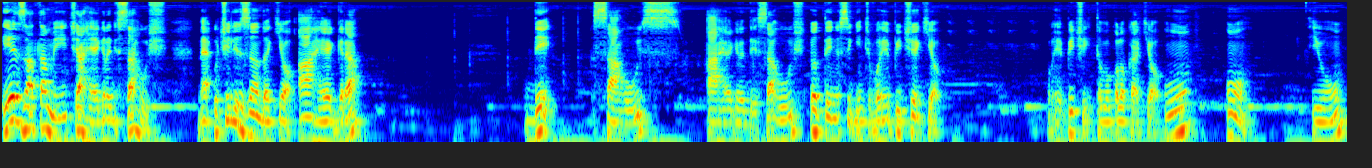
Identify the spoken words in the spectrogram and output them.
Exatamente a regra de Sarrush, Né? Utilizando aqui ó, a regra de Sarrus, a regra de Sarrus, eu tenho o seguinte, eu vou repetir aqui, ó. Vou repetir, então vou colocar aqui, ó, 1, 1 e 1.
